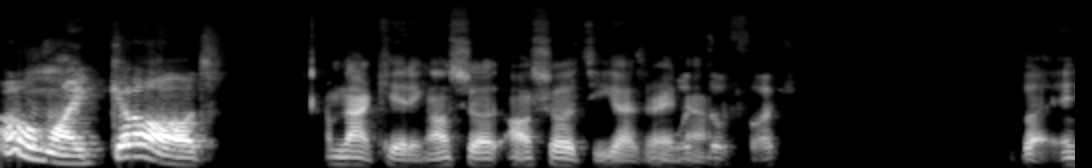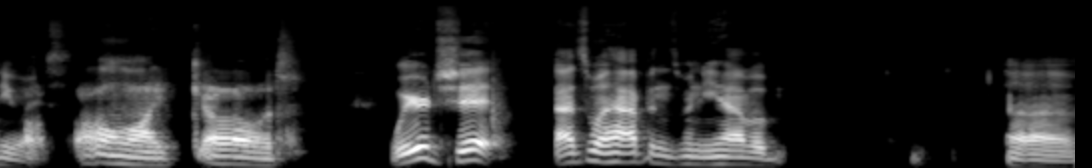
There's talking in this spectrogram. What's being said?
Oh my god! I'm not kidding. I'll show I'll show it to you guys right what now. the fuck? But anyways. Oh my god! weird shit. That's what happens when you have a uh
